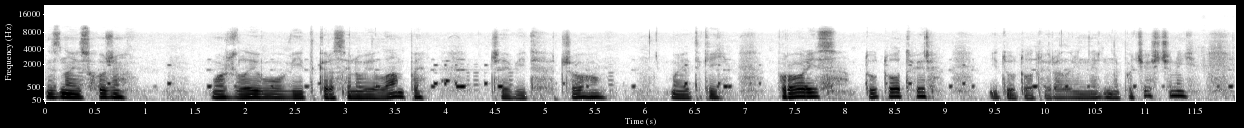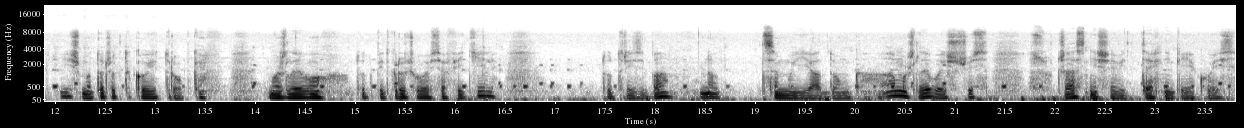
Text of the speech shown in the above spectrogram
Не знаю, схоже, можливо, від керосинової лампи чи від чого. Має такий проріз, тут отвір і тут отвір, але він не, почищений. І шматочок такої трубки. Можливо, тут підкручувався фітіль, тут різьба. Ну, це моя думка. А можливо і щось сучасніше від техніки якоїсь.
